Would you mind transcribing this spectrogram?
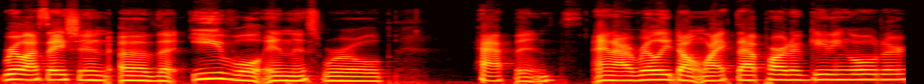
realization of the evil in this world happens. And I really don't like that part of getting older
